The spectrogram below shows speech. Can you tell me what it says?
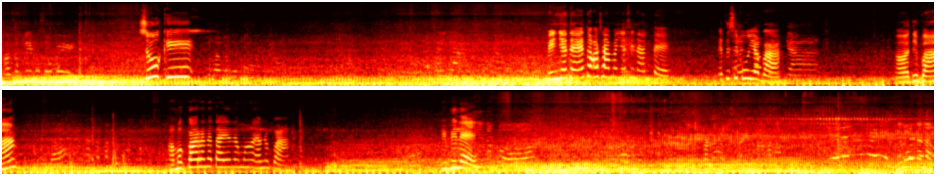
Ang sukli mo, Suki. Suki! Pinya de, ito kasama niya si Nante. Ito si Kuya ba? Oh, di ba? Ah, magpara na tayo ng mga ano pa. Bibili. Yun na po. Dalawa na lang.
